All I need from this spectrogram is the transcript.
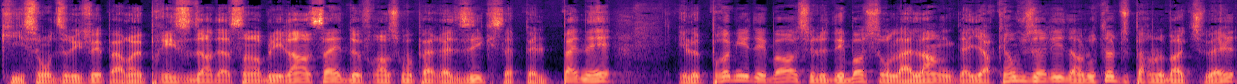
qui sont dirigés par un président d'Assemblée, l'ancêtre de François Paradis, qui s'appelle Panet, et le premier débat, c'est le débat sur la langue. D'ailleurs, quand vous allez dans l'hôtel du Parlement actuel,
